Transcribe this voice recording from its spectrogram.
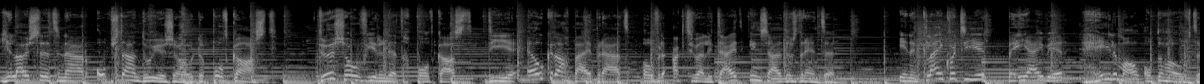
Je luistert naar Opstaan Doe Je Zo, de podcast. De Zo34-podcast die je elke dag bijpraat over de actualiteit in Zuiders-Drenthe. In een klein kwartier ben jij weer helemaal op de hoogte.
